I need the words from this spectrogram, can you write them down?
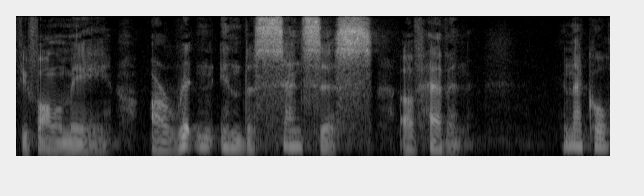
if you follow me, are written in the census of heaven. Isn't that cool?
